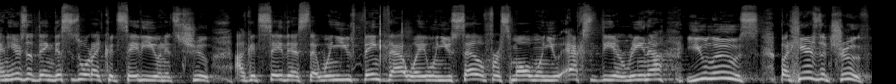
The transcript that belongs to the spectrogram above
And here's the thing this is what I could say to you, and it's true. I could say this that when you think that way, when you settle for small, when you exit the arena, you lose. But here's the truth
